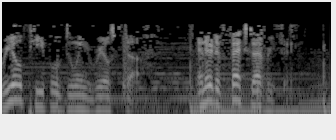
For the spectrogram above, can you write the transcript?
real people doing real stuff, and it affects everything.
